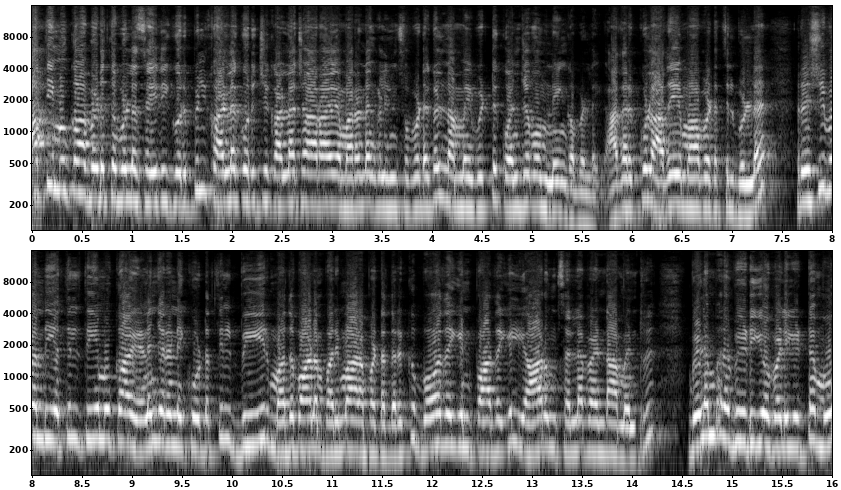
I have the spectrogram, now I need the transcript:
அதிமுக விடுத்துள்ள செய்திக்குறிப்பில் கள்ளக்குறிச்சி கள்ளச்சாராய மரணங்களின் சுவடுகள் நம்மை விட்டு கொஞ்சமும் நீங்கவில்லை. அதற்குள் அதே மாவட்டத்தில் உள்ள ரிஷிபந்தியத்தில் திமுக இளைஞரணி கூட்டத்தில் பீர் மதுபானம் பரிமாறப்பட்டதற்கு போதையின் பாதையில் யாரும் செல்ல வேண்டாம் என்று விளம்பர வீடியோ வெளியிட்ட மு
